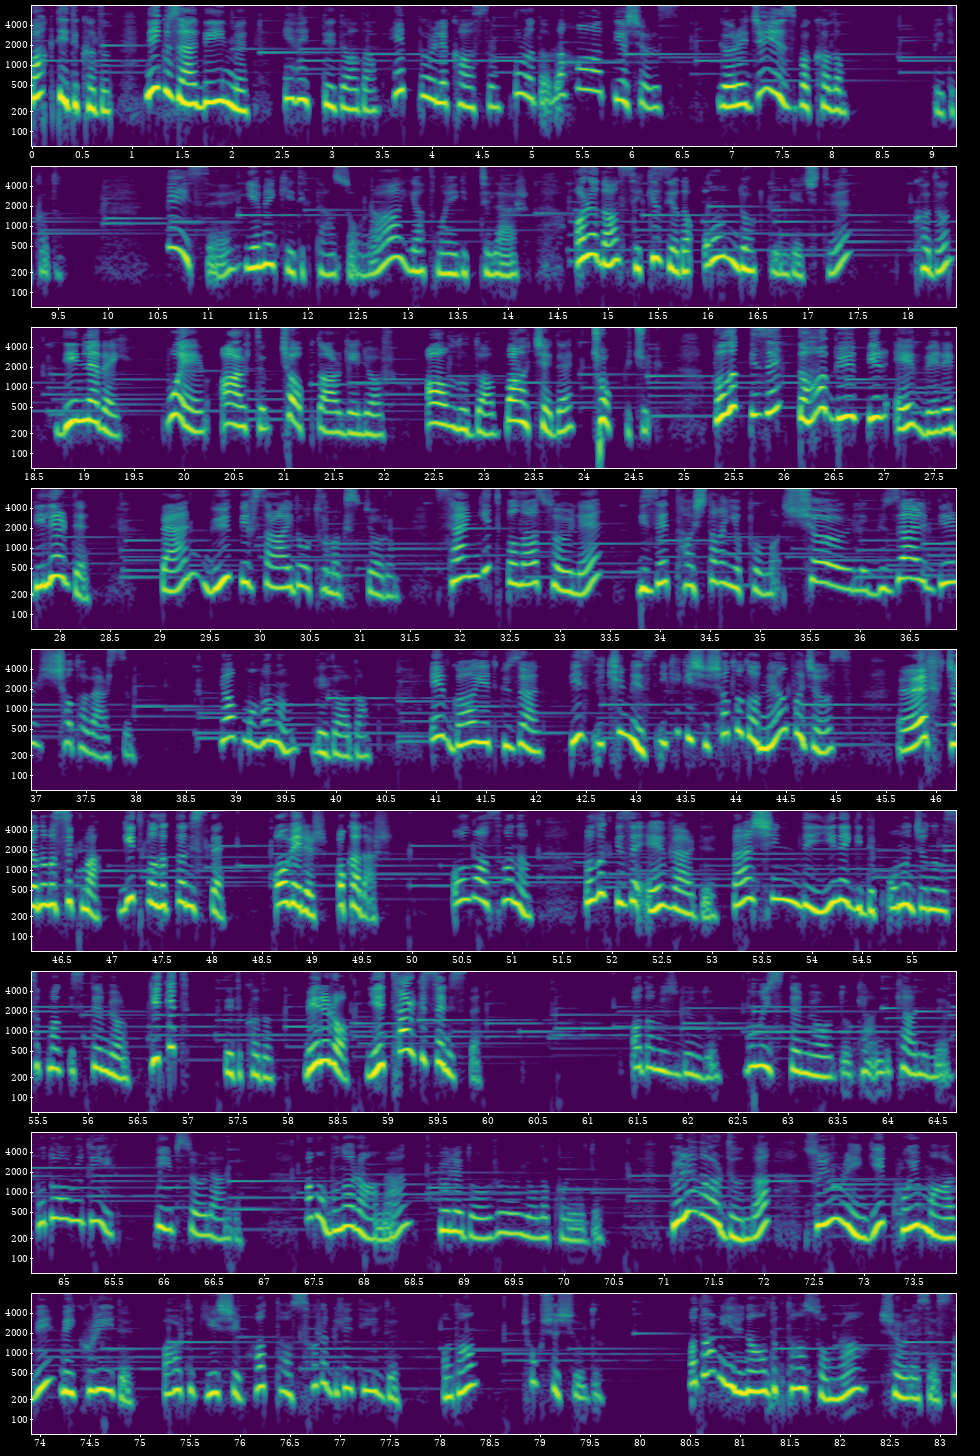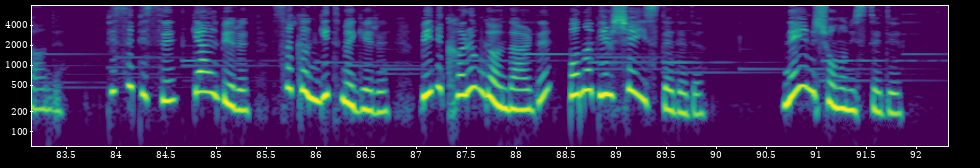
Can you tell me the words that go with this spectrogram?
Bak dedi kadın. Ne güzel değil mi? Evet dedi adam. Hep böyle kalsın. Burada rahat yaşarız. Göreceğiz bakalım dedi kadın. Neyse yemek yedikten sonra yatmaya gittiler. Aradan 8 ya da 14 gün geçti. Kadın dinle bey bu ev artık çok dar geliyor. Avluda, bahçede çok küçük. Balık bize daha büyük bir ev verebilirdi. Ben büyük bir sarayda oturmak istiyorum. Sen git balığa söyle bize taştan yapılma şöyle güzel bir şato versin. Yapma hanım dedi adam. Ev gayet güzel. Biz ikimiz iki kişi şatoda ne yapacağız? Öf canımı sıkma. Git balıktan iste. O verir o kadar. Olmaz hanım. Balık bize ev verdi. Ben şimdi yine gidip onun canını sıkmak istemiyorum. Git git dedi kadın. Verir o. Yeter ki sen iste. Adam üzgündü. bunu istemiyordu kendi kendine. Bu doğru değil deyip söylendi. Ama buna rağmen göle doğru yola koyuldu. Göle vardığında suyun rengi koyu mavi ve griydi. Artık yeşil hatta sarı bile değildi. Adam çok şaşırdı. Adam yerini aldıktan sonra şöyle seslendi. Pisi pisi gel beri sakın gitme geri. Beni karım gönderdi bana bir şey iste dedi. Neymiş onun istediği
